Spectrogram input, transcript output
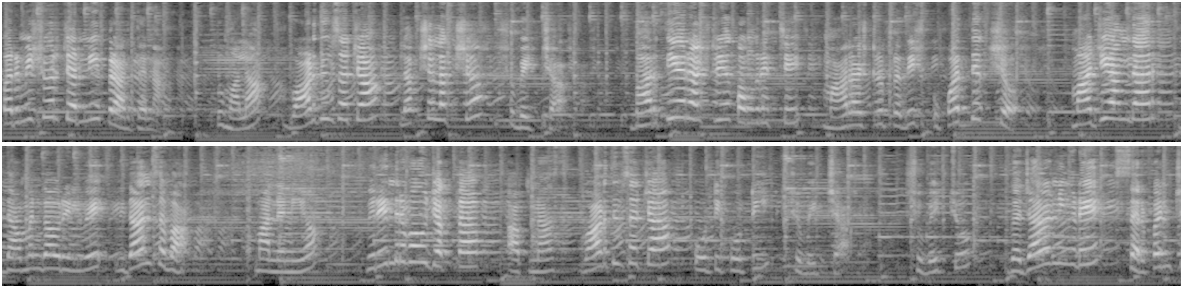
परमेश्वर चरणी प्रार्थना. तुम्हाला वाढदिवसाच्या लक्ष लक्ष शुभेच्छा. भारतीय राष्ट्रीय काँग्रेसचे महाराष्ट्र प्रदेश उपाध्यक्ष माजी आमदार धामणगाव रेल्वे विधानसभा. माननीय वीरेंद्रभाऊ जगताप आपणास वाढदिवसाच्या कोटी कोटी शुभेच्छा. शुभेच्छू. गजानन निंगडे सरपंच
